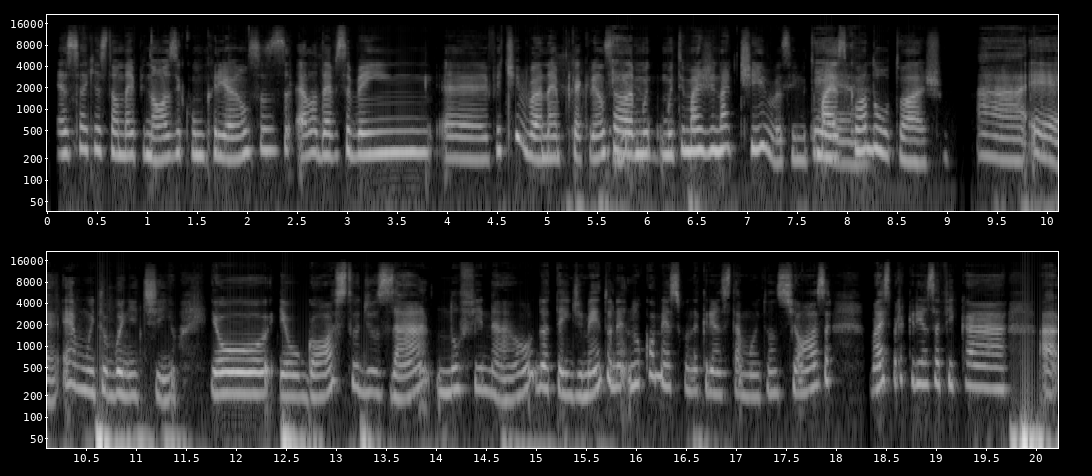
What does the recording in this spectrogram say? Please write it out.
Essa questão da hipnose com crianças, ela deve ser bem é, efetiva, né? Porque a criança é. é muito, muito, imaginativa, assim, muito é. mais que um adulto, eu acho. Ah, é, é muito bonitinho. Eu, eu gosto de usar no final do atendimento, né? No começo, quando a criança está muito ansiosa, mas para a criança ficar.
